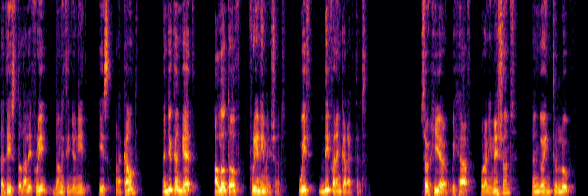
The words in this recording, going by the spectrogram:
that is totally free. The only thing you need is an account, and you can get a lot of free animations with different characters. So here we have our animations. I'm going to look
